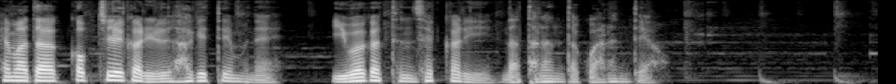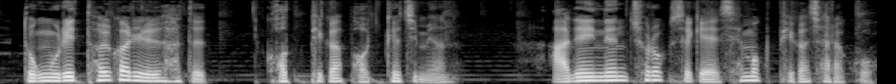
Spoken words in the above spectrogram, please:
해마다 껍질갈이를 하기 때문에 이와 같은 색깔이 나타난다고 하는데요. 동물이 털갈이를 하듯 겉피가 벗겨지면 안에 있는 초록색의 새 목피가 자라고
